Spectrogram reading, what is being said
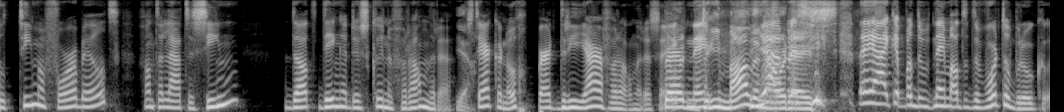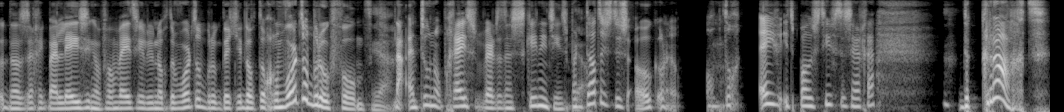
ultieme voorbeeld van te laten zien dat dingen dus kunnen veranderen. Ja. Sterker nog, per drie jaar veranderen ze. Per neem- drie maanden ja, nowadays. precies. Nou ja, ik heb, neem altijd de wortelbroek. Dan zeg ik bij lezingen van, weten jullie nog de wortelbroek? Dat je nog toch een wortelbroek vond. Ja. Nou, en toen op een gegeven moment werd het een skinny jeans. Maar Ja. dat is dus ook, om toch even iets positiefs te zeggen, de kracht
